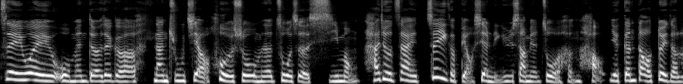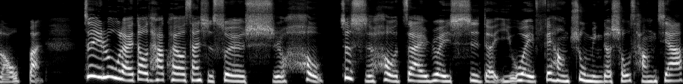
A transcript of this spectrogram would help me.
这一位我们的这个男主角，或者说我们的作者西蒙，他就在这个表现领域上面做得很好，也跟到对的老板。这一路来到他快要三十岁的时候。这时候，在瑞士的一位非常著名的收藏家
